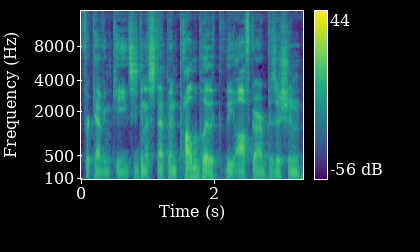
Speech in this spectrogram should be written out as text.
for Kevin Keatts. He's going to step in, probably play the, the off guard position.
